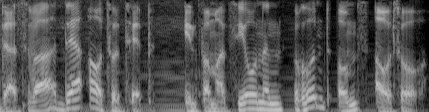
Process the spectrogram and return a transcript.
Das war der Autotipp. Informationen rund ums Auto.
